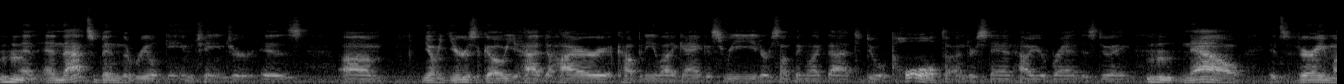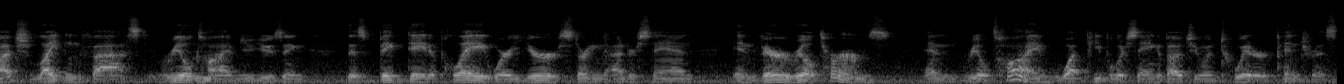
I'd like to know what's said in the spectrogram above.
Mm-hmm. And, and that's been the real game changer is, um, you know, years ago you had to hire a company like Angus Reid or something like that to do a poll to understand how your brand is doing. Mm-hmm. Now it's very much lightning fast, real mm-hmm. time. Mm-hmm. You're using this big data play where you're starting to understand in very real terms and real time what people are saying about you on Twitter, Pinterest,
